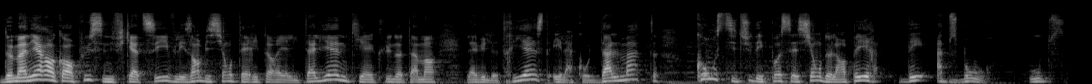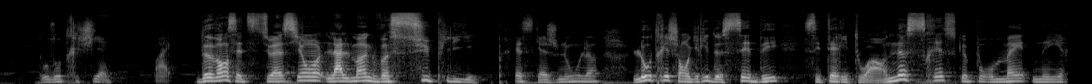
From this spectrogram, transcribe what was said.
De manière encore plus significative, les ambitions territoriales italiennes, qui incluent notamment la ville de Trieste et la côte dalmate, constituent des possessions de l'Empire des Habsbourg. Oups, aux Autrichiens. Devant cette situation, l'Allemagne va supplier, presque à genoux, l'Autriche-Hongrie de céder ses territoires, ne serait-ce que pour maintenir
